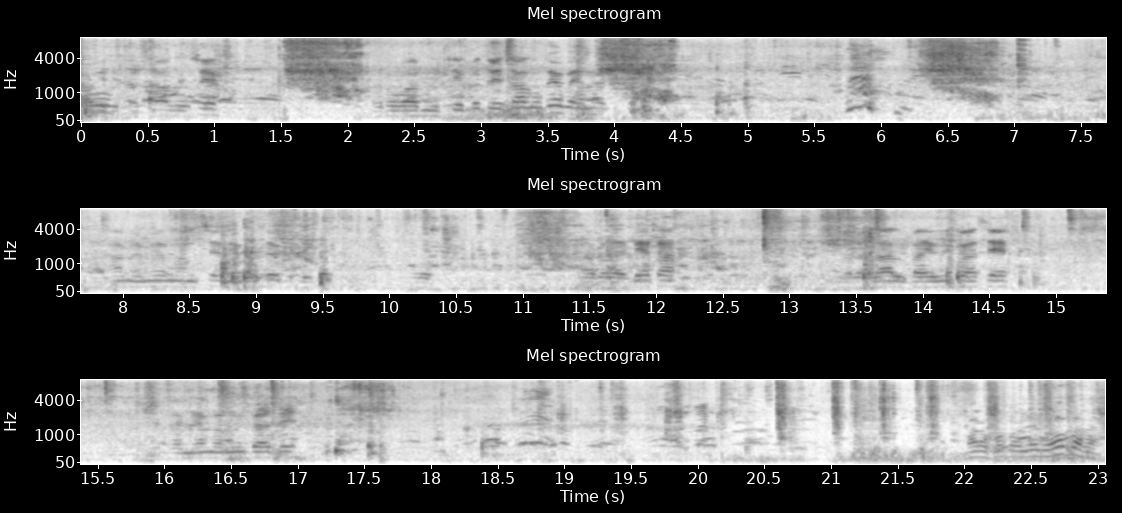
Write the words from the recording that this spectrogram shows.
આવી રીતે ચાલુ છે. ભરવાનું તે બધું ચાલુ છે, ભાઈ આમ મહેમાન છે આ બધા બેઠા. બધા લાલભાઈ ઊભા છે. મહેમાન ઊભા છે મારો ફોટો લેવો હો પાછા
